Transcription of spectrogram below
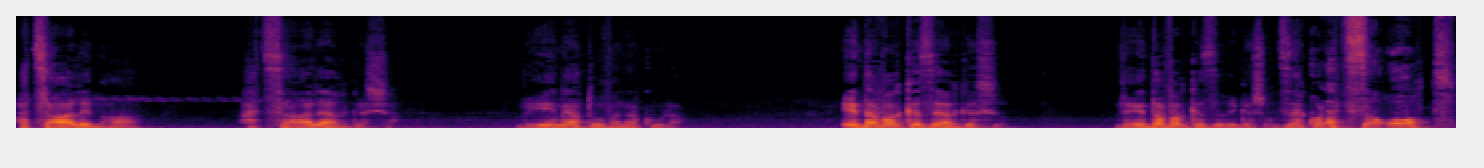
הצעה למה? הצעה להרגשה. והנה התובנה כולה. אין דבר כזה הרגשות, ואין דבר כזה רגשות. זה הכל הצעות.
